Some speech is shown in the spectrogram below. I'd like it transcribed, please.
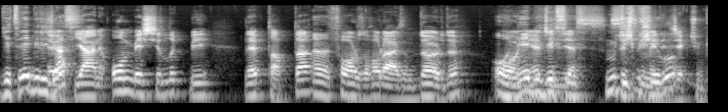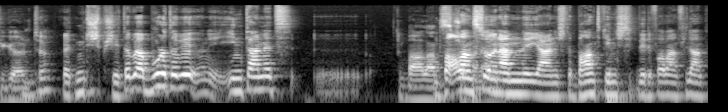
getirebileceğiz. Evet yani 15 yıllık bir laptopta Evet. Forza Horizon 4'ü Oynayabileceksiniz. Müthiş bir şey bu. çünkü görüntü. Evet müthiş bir şey. Tabii burada tabii hani internet Bağlantısı, Bağlantısı çok önemli. önemli. yani işte band genişlikleri falan filan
